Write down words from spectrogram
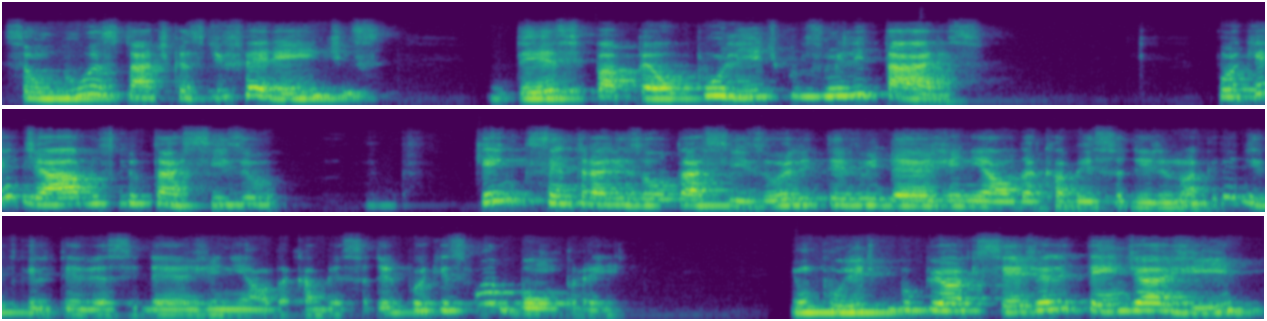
são duas táticas diferentes desse papel político dos militares. Por que diabos que o Tarcísio. Quem centralizou o Tarcísio? Ou ele teve uma ideia genial da cabeça dele? Eu não acredito que ele teve essa ideia genial da cabeça dele, porque isso não é bom para ele. E um político, por pior que seja, ele tende a agir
